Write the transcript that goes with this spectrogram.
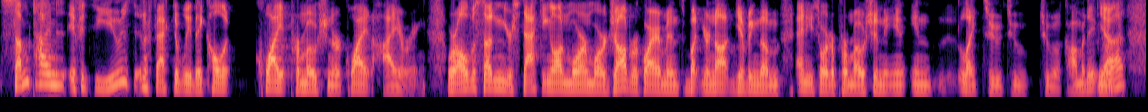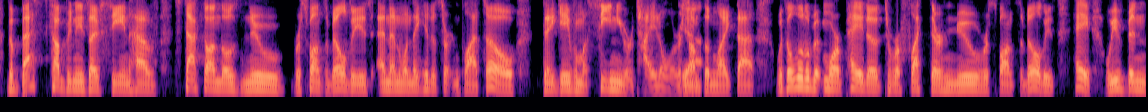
sometimes if it's used ineffectively they call it quiet promotion or quiet hiring where all of a sudden you're stacking on more and more job requirements but you're not giving them any sort of promotion in, in like to to to accommodate Yeah. for that the best companies i've seen have stacked on those new responsibilities and then when they hit a certain plateau they gave them a senior title or Yeah. something like that with a little bit more pay to, to reflect their new responsibilities hey we've been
